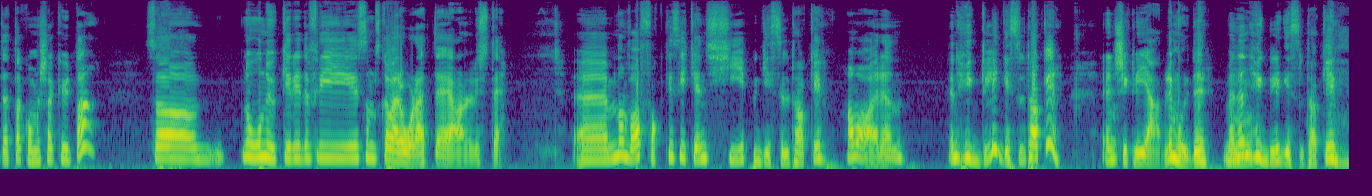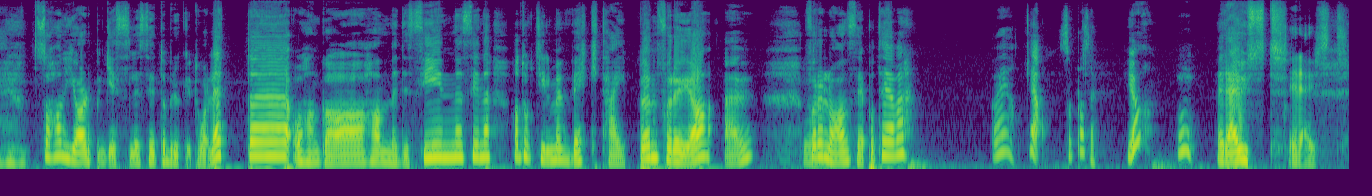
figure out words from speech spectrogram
dette kommer seg ikke ut av. Så noen uker i det fri som skal være ålreit, det har han lyst til. Eh, men han var faktisk ikke en kjip gisseltaker. Han var en, en hyggelig gisseltaker. En skikkelig jævlig morder, men en hyggelig gisseltaker. Så han hjalp gisselet sitt å bruke toalettet, og han ga han medisinene sine. Han tok til og med vekk teipen for øya, au, for å la han se på TV. Å ja. Ja. Såpass, ja. Ja. Mm. Raust. Raust.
